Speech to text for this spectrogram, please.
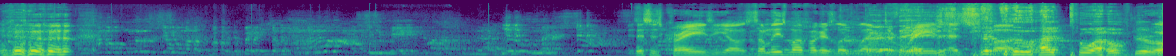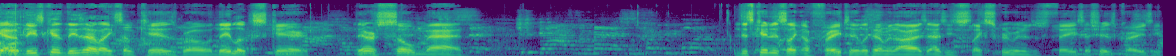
This is crazy, yo. Some of these motherfuckers look like deranged as fuck. like 12 year old. Yeah, these kids, these are like some kids, bro. They look scared. They are so mad. This kid is like afraid to look at him in the eyes as he's like screaming in his face. That shit is crazy.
